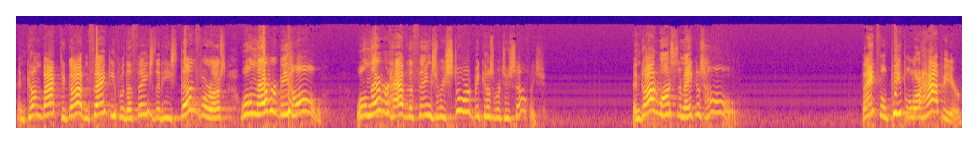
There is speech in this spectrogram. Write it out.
and come back to God and thank Him for the things that He's done for us, we'll never be whole. We'll never have the things restored because we're too selfish. And God wants to make us whole. Thankful people are happier.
